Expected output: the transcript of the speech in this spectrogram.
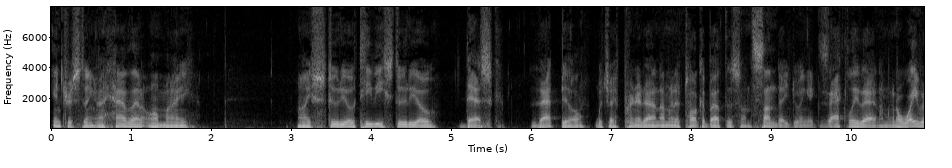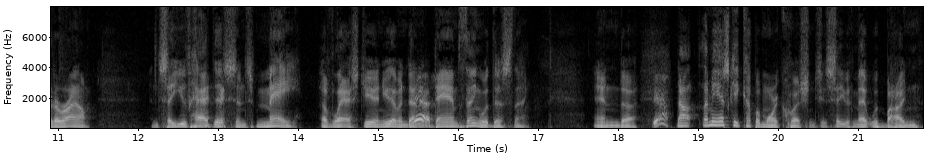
Interesting. I have that on my my studio TV studio desk. That bill, which I've printed out, and I'm going to talk about this on Sunday, doing exactly that. I'm going to wave it around and say you've had this since May of last year, and you haven't done Yes. a damn thing with this thing. And uh, Yeah. now let me ask you a couple more questions. You say you've met with Biden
